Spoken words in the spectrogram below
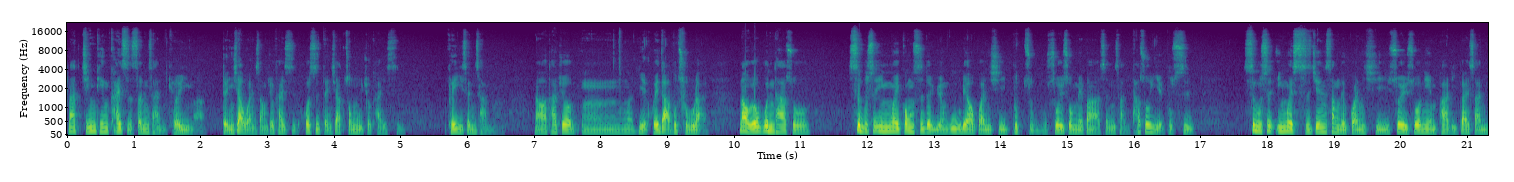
那今天开始生产可以吗？等一下晚上就开始，或是等一下中午就开始，可以生产吗？然后他就嗯也回答不出来。”那我又问他说，是不是因为公司的原物料关系不足，所以说没办法生产？他说也不是，是不是因为时间上的关系，所以说你很怕礼拜三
